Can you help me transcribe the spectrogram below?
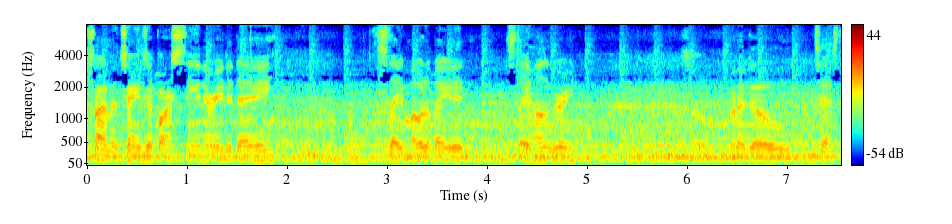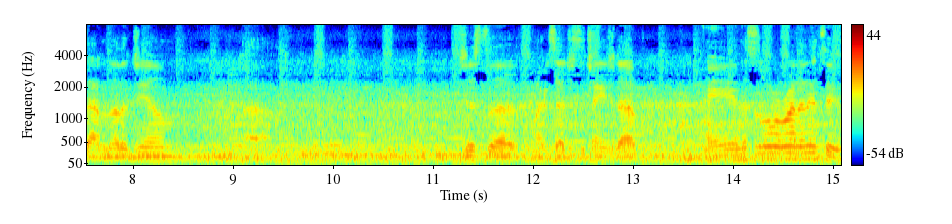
Trying to change up our scenery today. Stay motivated, stay hungry. We're gonna go test out another gym. Um, just to, like I said, just to change it up. And this is what we're running into.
